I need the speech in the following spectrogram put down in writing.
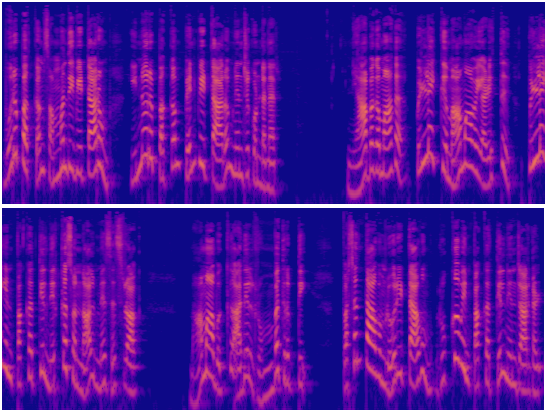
ஒரு பக்கம் சம்மந்தி வீட்டாரும் இன்னொரு பக்கம் பெண் வீட்டாரும் நின்று கொண்டனர். ஞாபகமாக பிள்ளைக்கு மாமாவை அழைத்து பிள்ளையின் பக்கத்தில் நிற்க சொன்னால் மிஸ்ஸஸ் ராக். மாமாவுக்கு அதில் ரொம்ப திருப்தி. வசந்தாவும் லோரிட்டாவும் ருக்குவின் பக்கத்தில் நின்றார்கள்.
